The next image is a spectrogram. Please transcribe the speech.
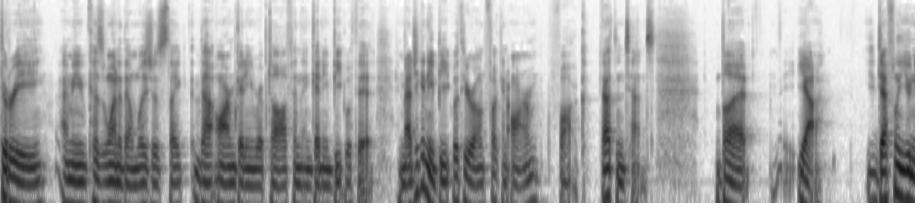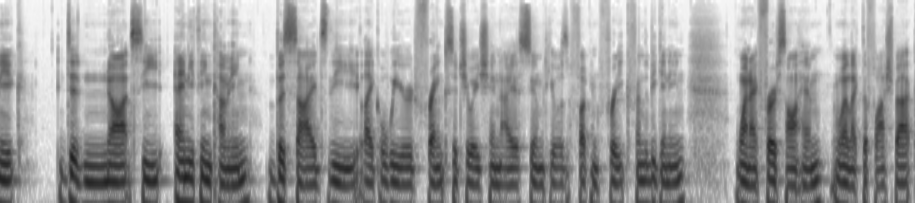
three. I mean, because one of them was just like that arm getting ripped off and then getting beat with it. Imagine getting beat with your own fucking arm. Fuck. That's intense. But yeah, definitely unique. Did not see anything coming besides the like weird Frank situation. I assumed he was a fucking freak from the beginning when I first saw him, when like the flashback.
